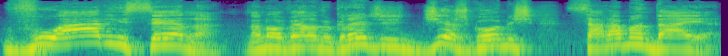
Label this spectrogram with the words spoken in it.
Voar em cena, na novela do grande Dias Gomes, Saramandaia.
